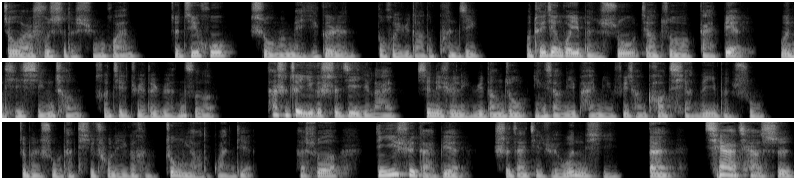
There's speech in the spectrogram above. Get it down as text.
周而复始的循环。这几乎是我们每一个人都会遇到的困境。我推荐过一本书，叫做《改变问题形成和解决的原则》，它是这一个世纪以来心理学领域当中影响力排名非常靠前的一本书。这本书它提出了一个很重要的观点，他说：第一序改变是在解决问题，但恰恰是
